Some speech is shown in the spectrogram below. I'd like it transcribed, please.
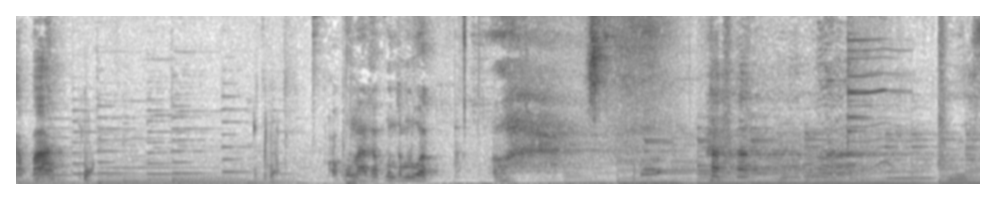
กลับบ้าน ขอบคุณมากครับคุณตำรวจ It's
